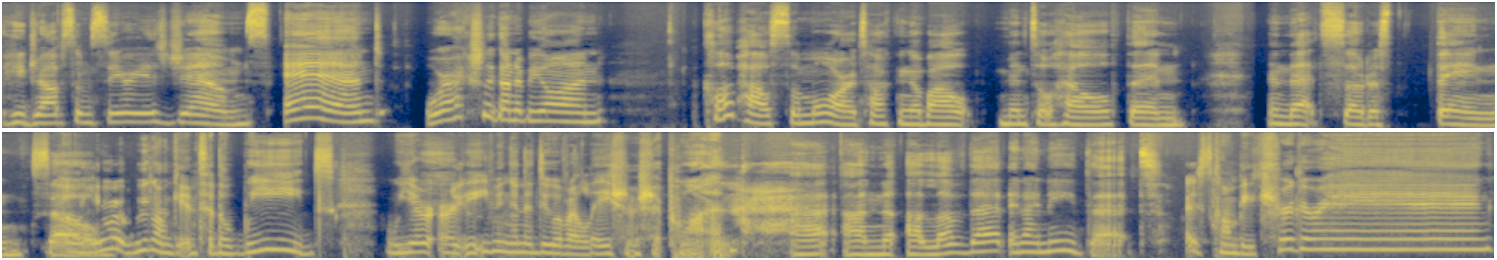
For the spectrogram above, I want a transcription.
He dropped some serious gems. And we're actually going to be on Clubhouse some more, talking about mental health and and that sort of thing. So oh, we're gonna get into the weeds. We are, are even gonna do a relationship one. I, I, I love that, and I need that. It's gonna be triggering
